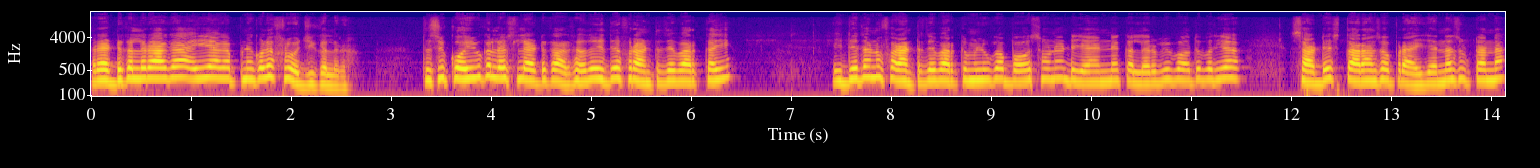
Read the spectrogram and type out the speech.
ਰੈੱਡ ਕਲਰ ਆ ਗਿਆ, ਇਹ ਆ ਗਿਆ ਆਪਣੇ ਕੋਲੇ ਫਰੋਜੀ ਕਲਰ ਤੁਸੀਂ ਕੋਈ ਵੀ ਕਲਰ ਸਿਲੈਕਟ ਕਰ ਸਕਦੇ ਹੋ, ਇਹਦੇ ਫਰੰਟ ਦੇ ਵਰਕ ਆ ਜੀ। ਇਹਦੇ ਤੁਹਾਨੂੰ ਫਰੰਟ ਦੇ ਵਰਕ ਮਿਲੂਗਾ, ਬਹੁਤ ਸੋਹਣੇ ਡਿਜ਼ਾਈਨ ਨੇ ਕਲਰ ਵੀ ਬਹੁਤ ਵਧੀਆ। 1750 ਪ੍ਰਾਈਸ ਹੈ ਇਹਨਾਂ ਸੂਟਾਂ ਦਾ।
